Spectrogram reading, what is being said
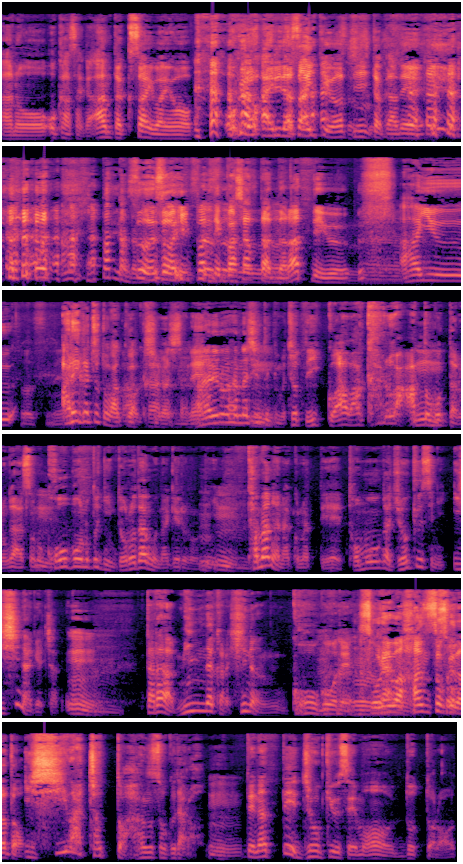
あの、お母さんが、あんた臭いわよ、お風呂入りなさいっていうオチとかで、引っ張ったんだな。そうそう、引っ張ってバシャったんだなっていう、ああいうね、あれがちょっとワクワクしましたね。あれの話の時もちょっと一個、あ、わかるわと思ったのが、その工房の時に泥団子投げるのに、弾がなくなって、友が上級生に石投げちゃっうん。たら、みんなから非難合々で。それは反則だと石はちょっと反則だろ。んってなって、上級生も、あどったら？っ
